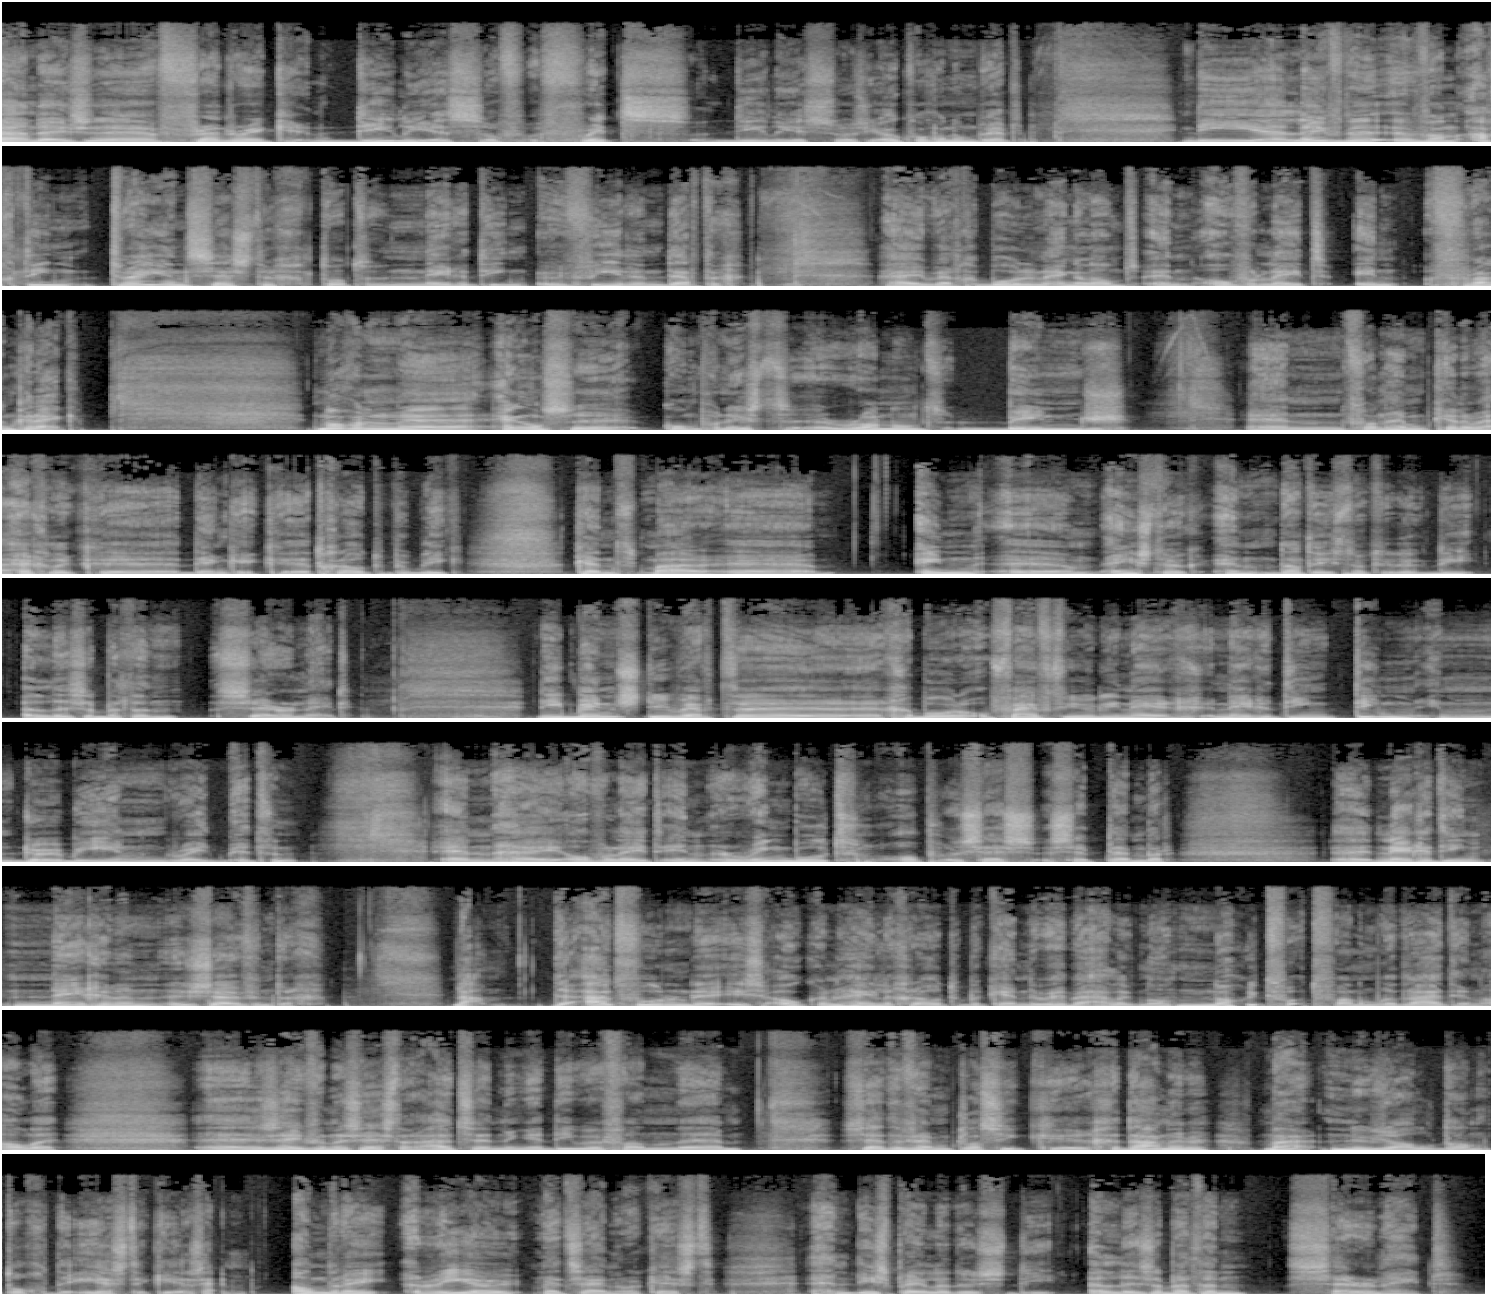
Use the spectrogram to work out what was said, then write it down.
Ja, deze Frederick Delius, of Fritz Delius, zoals hij ook wel genoemd werd... die uh, leefde van 1862 tot 1934. Hij werd geboren in Engeland en overleed in Frankrijk. Nog een uh, Engelse componist, Ronald Binge... En van hem kennen we eigenlijk, denk ik, het grote publiek. Kent maar één, uh, één stuk. En dat is natuurlijk die Elizabethan Serenade. Die Binge die werd geboren op 15 juli 1910 in Derby in Great Britain. En hij overleed in Ringwood op 6 september 1979. Nou, de uitvoerende is ook een hele grote bekende. We hebben eigenlijk nog nooit wat van hem gedraaid in alle uh, 67 uitzendingen die we van uh, ZFM Klassiek gedaan hebben. Maar nu zal dan toch de eerste keer zijn. André Rieu met zijn orkest. En die spelen dus die Elizabethan Serenade.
